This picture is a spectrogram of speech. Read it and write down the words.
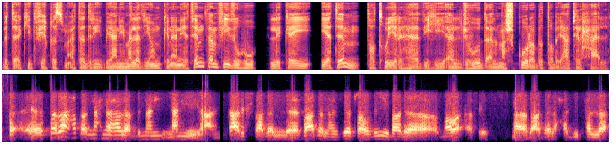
بالتأكيد في قسم التدريب يعني ما الذي يمكن أن يتم تنفيذه لكي يتم تطوير هذه الجهود المشكورة بطبيعه الحال. صراحة نحن هلا بدنا يعني تعرف بعد بعد الهزات الارضية بعد ما وقفت ما بعد الحديث هلا.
